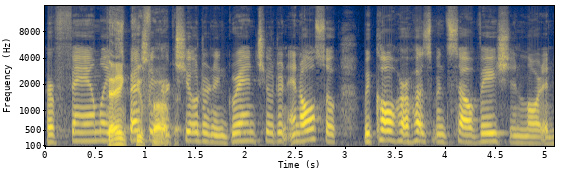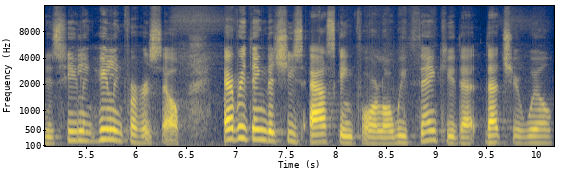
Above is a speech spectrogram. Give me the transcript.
her family, Thank you, especially her children and grandchildren, and also we call her husband salvation, Lord, and his healing, healing for herself. Everything that she's asking for, Lord, we thank you that that's your will,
